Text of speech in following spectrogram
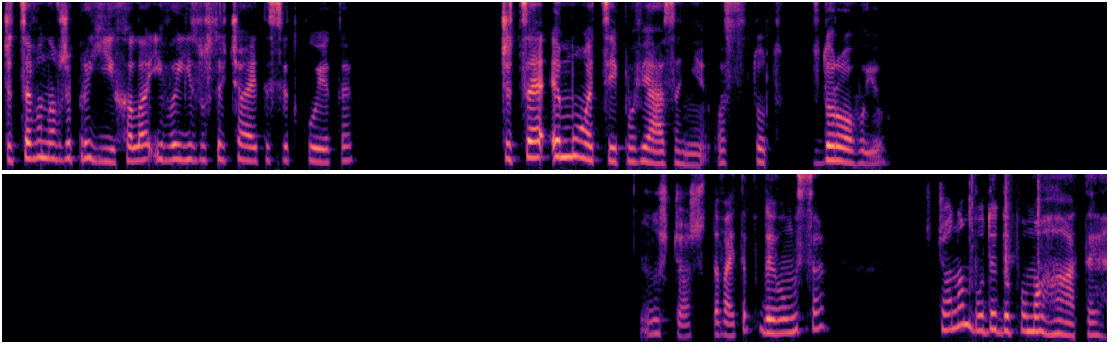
Чи це вона вже приїхала і ви її зустрічаєте, святкуєте? Чи це емоції пов'язані ось тут з дорогою? Ну що ж, давайте подивимося, що нам буде допомагати.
